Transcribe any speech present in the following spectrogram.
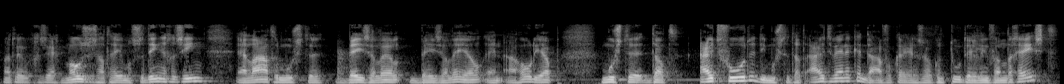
Maar toen heb ik gezegd, Mozes had hemelse dingen gezien. En later moesten Bezaleel, Bezaleel en Aholiab moesten dat uitvoeren. Die moesten dat uitwerken. Daarvoor kregen ze ook een toedeling van de geest.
